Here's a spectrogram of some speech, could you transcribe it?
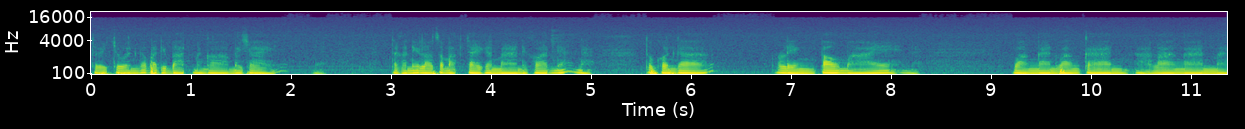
จะไปชวนก็ปฏิบัติมันก็ไม่ใช่ แต่ครั้นี้เราสมัครใจกันมาในคอร์สเนี้ยนะทุกคนก็เล็งเป้าหมาย วางงานวางการลางานมา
